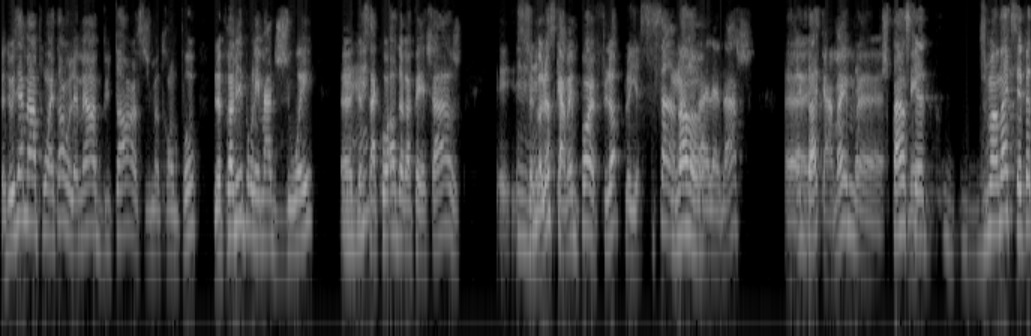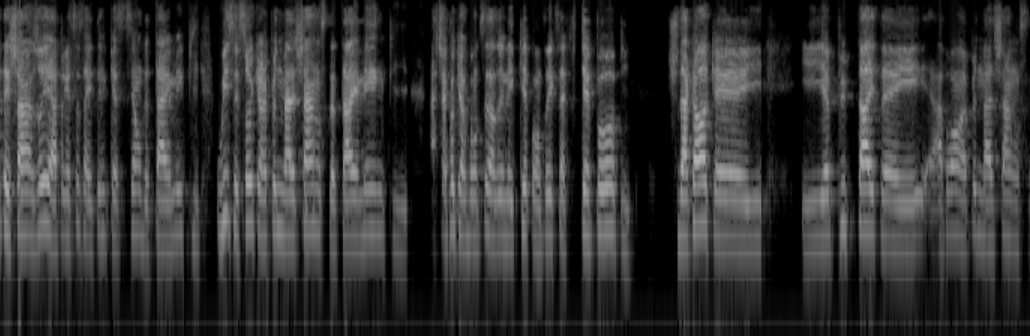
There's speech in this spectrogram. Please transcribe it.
Le deuxième meilleur pointeur ou le meilleur buteur, si je ne me trompe pas. Le premier pour les matchs joués euh, de mm-hmm. sa cohorte de repêchage. Ce mhm. gars-là, c'est quand même pas un flop. Il y a 600 matchs à la. Euh, quand même. Euh, je pense que du moment qu'il s'est fait échanger, après ça, ça a été une question de timing. Puis oui, c'est sûr qu'il y a un peu de malchance de timing. Puis à chaque fois qu'il rebondissait dans une équipe, on dirait que ça ne fitait pas. Puis je suis d'accord qu'il il a pu peut-être euh, avoir un peu de malchance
